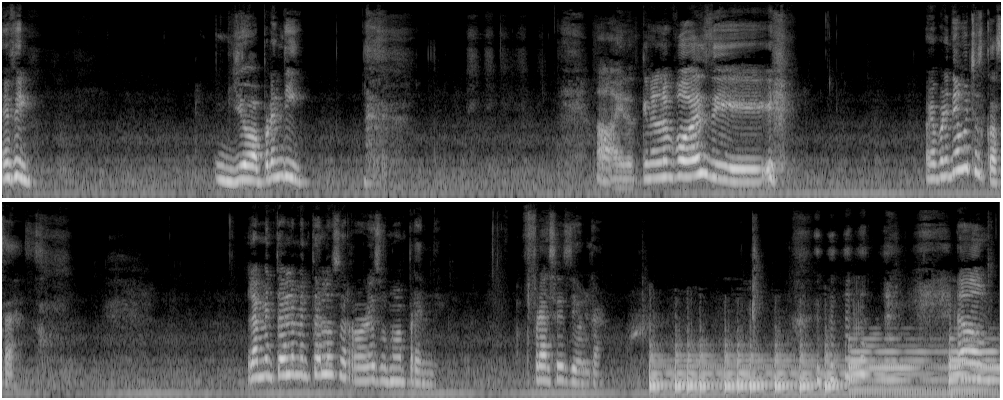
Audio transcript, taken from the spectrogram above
En fin, yo aprendí. Ay, es que no lo puedo decir. Bueno, aprendí muchas cosas. Lamentablemente de los errores uno aprende. Frases de Olga. Um,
